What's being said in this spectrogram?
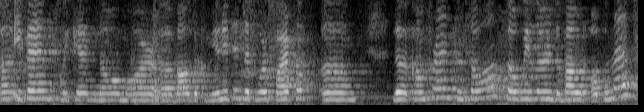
uh, events. We can know more about the communities that were part of um, the conference and so on. So we learned about Open Labs.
